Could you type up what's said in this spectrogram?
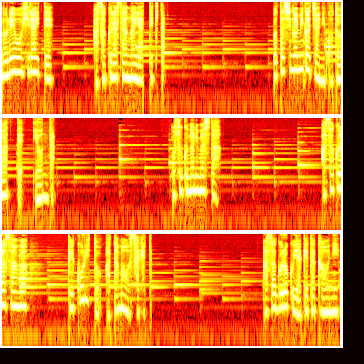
のれんを開いて、朝倉さんがやってきた。私が美香ちゃんに断って呼んだ。遅くなりました。朝倉さんはぺこりと頭を下げた。朝黒く焼けた顔に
